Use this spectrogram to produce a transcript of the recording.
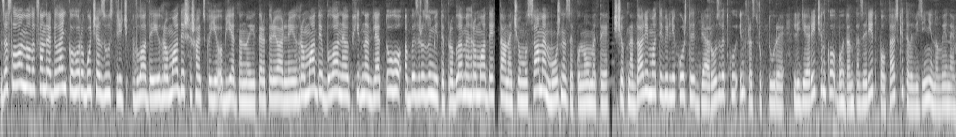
За словами Олександра Біленького, робоча зустріч влади і громади Шишацької об'єднаної територіальної громади була необхідна для того, аби зрозуміти проблеми громади та на чому саме можна зекономити, щоб надалі мати вільні кошти для розвитку інфраструктури. Лідія Риченко, Богдан Казаріт, Полтавські телевізійні новини.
